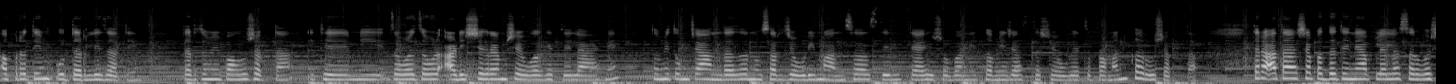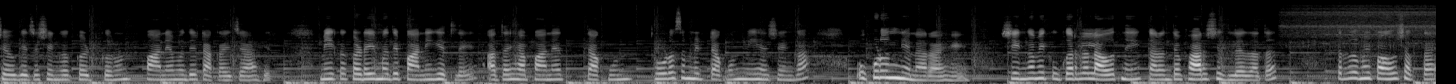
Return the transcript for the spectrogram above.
अप्रतिम उतरली जाते. तर तुम्ही पाहू शकता इथे मी जवळजवळ अडीचशे ग्रॅम शेवगा घेतलेला आहे. तुम्ही तुमच्या अंदाजानुसार जेवढी माणसं असतील त्या हिशोबाने कमी जास्त शेवग्याचं प्रमाण करू शकता. तर आता अशा पद्धतीने आपल्याला सर्व शेवग्याच्या शेंगा कट करून पाण्यामध्ये टाकायच्या आहेत. मी एका कढईमध्ये पाणी घेतले. आता ह्या पाण्यात टाकून थोडंसं मीठ टाकून मी ह्या शेंगा उकडून घेणार आहे. शेंगा मी कुकरला लावत नाही कारण त्या फार शिजल्या जातात. तर तुम्ही पाहू शकता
